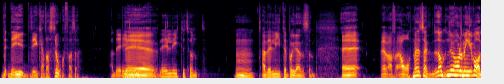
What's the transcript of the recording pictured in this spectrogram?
Det, det är ju det är ju katastrof alltså. Ja, det är, Det- det är lite tunt. Mm. Ja, det är lite på gränsen. Eh, men vad fan, ja, men sagt, de, nu har de ingen val.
